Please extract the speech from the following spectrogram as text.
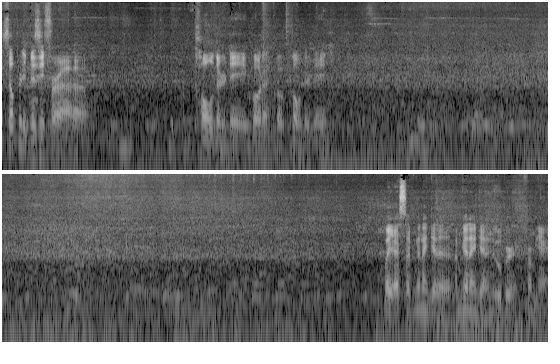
Still pretty busy for a colder day, quote unquote colder day. But yes, I'm gonna get a I'm gonna get an Uber from here.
